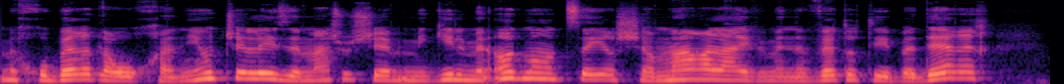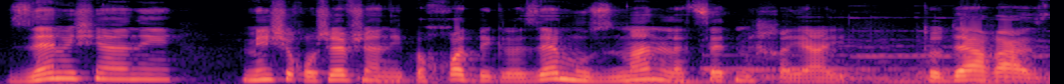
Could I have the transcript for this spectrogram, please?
מחוברת לרוחניות שלי, זה משהו שמגיל מאוד מאוד צעיר שמר עליי ומנווט אותי בדרך, זה מי שאני, מי שחושב שאני פחות בגלל זה מוזמן לצאת מחיי. תודה רז.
